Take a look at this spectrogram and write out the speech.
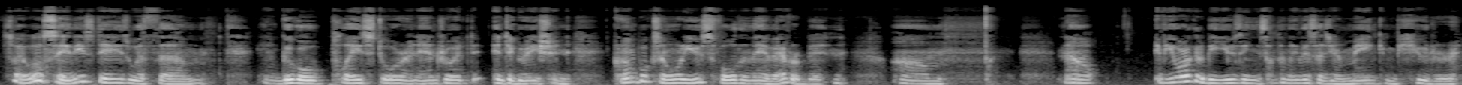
So I will say these days with um, Google Play Store and Android integration, Chromebooks are more useful than they have ever been. Um, now, if you are going to be using something like this as your main computer,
